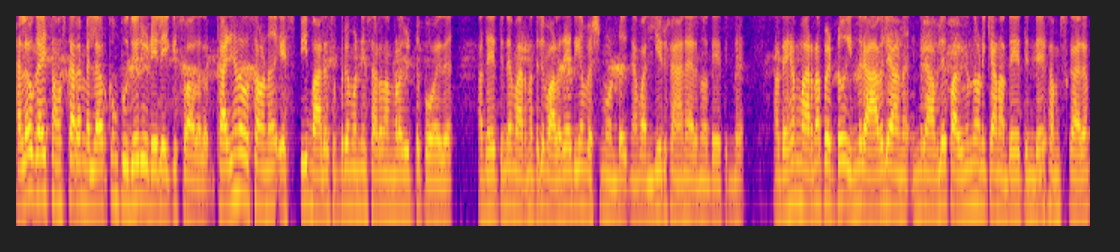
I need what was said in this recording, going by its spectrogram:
ഹലോ ഗൈസ് നമസ്കാരം. എല്ലാവർക്കും പുതിയൊരു വീഡിയോയിലേക്ക് സ്വാഗതം. കഴിഞ്ഞ ദിവസമാണ് എസ് പി ബാലസുബ്രഹ്മണ്യം സാറ് നമ്മളെ വിട്ട് പോയത്. അദ്ദേഹത്തിന്റെ മരണത്തിൽ വളരെയധികം വിഷമമുണ്ട്. ഞാൻ വലിയൊരു ഫാനായിരുന്നു അദ്ദേഹത്തിന്റെ അദ്ദേഹം മരണപ്പെട്ടു. ഇന്ന് രാവിലെയാണ്. ഇന്ന് രാവിലെ പതിനൊന്ന് മണിക്കാണ് അദ്ദേഹത്തിന്റെ സംസ്കാരം.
